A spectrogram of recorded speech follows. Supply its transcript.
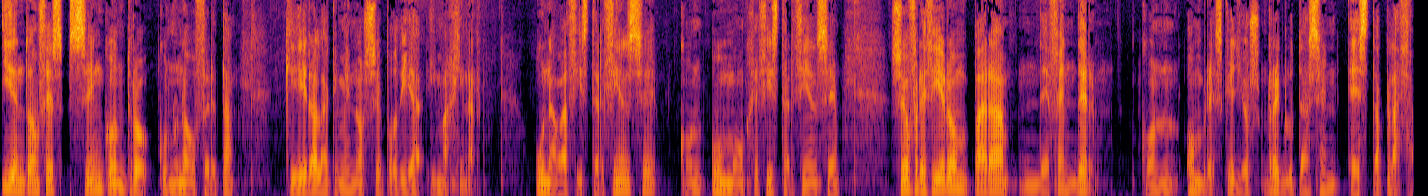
y entonces se encontró con una oferta que era la que menos se podía imaginar. Un abad cisterciense con un monje cisterciense se ofrecieron para defender con hombres que ellos reclutasen esta plaza.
